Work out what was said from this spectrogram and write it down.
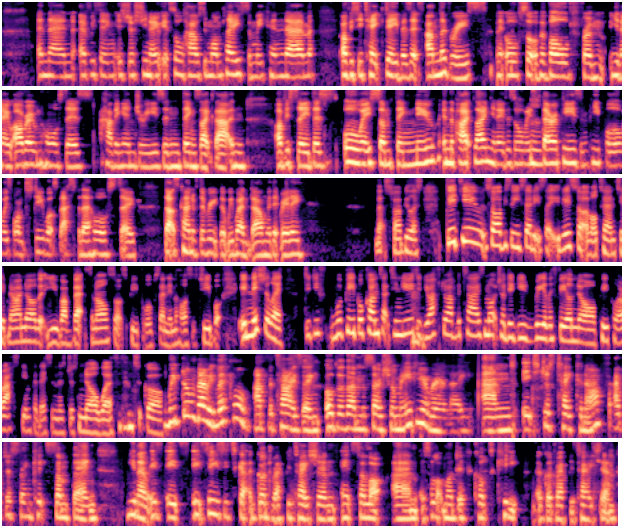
And then everything is just you know it's all housed in one place and we can um, obviously take day visits and liveries. And it all sort of evolved from you know our own horses having injuries and things like that. And obviously there's always something new in the pipeline you know there's always Mhm. therapies and people always want to do what's best for their horse so that's kind of the route that we went down with it really That's fabulous. Did you? So obviously you said it's like it is sort of alternative. Now I know that you have vets and all sorts of people sending the horses to you, but initially, did you were people contacting you? Did you have to advertise much, or did you really feel no? People are asking for this, and there's just nowhere for them to go. We've done very little advertising other than the social media, really, and it's just taken off. I just think it's something, you know, it's it's it's easy to get a good reputation. It's a lot, um, it's a lot more difficult to keep a good reputation.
